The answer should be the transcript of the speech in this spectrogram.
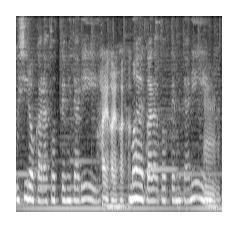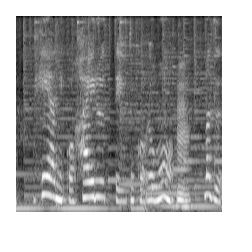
後ろから撮ってみたり、はいはいはいはい。前から撮ってみたり、うん。部屋にこう入るっていうところもうん。まず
